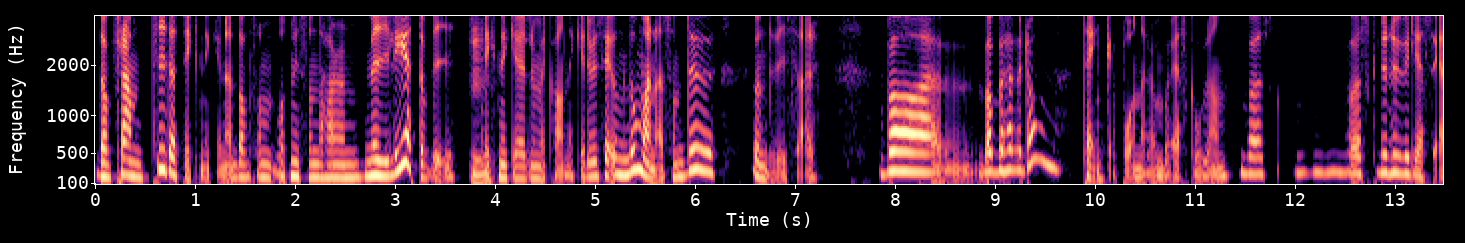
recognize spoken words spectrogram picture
de framtida teknikerna, de som åtminstone har en möjlighet att bli mm. tekniker eller mekaniker, det vill säga ungdomarna som du undervisar. Vad, vad behöver de tänka på när de börjar skolan? Vad, vad skulle du vilja se?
